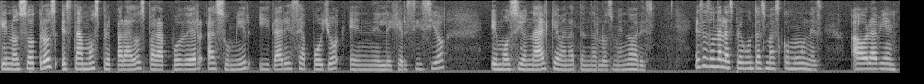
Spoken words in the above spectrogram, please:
que nosotros estamos preparados para poder asumir y dar ese apoyo en el ejercicio emocional que van a tener los menores. Esa es una de las preguntas más comunes. Ahora bien,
